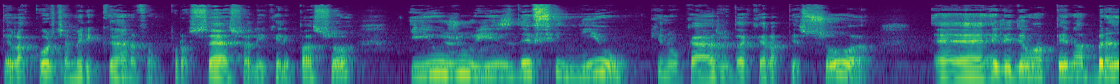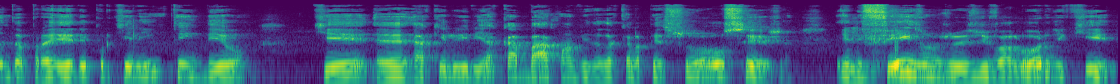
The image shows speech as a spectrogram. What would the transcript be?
pela corte americana, foi um processo ali que ele passou, e o juiz definiu que no caso daquela pessoa, é, ele deu uma pena branda para ele porque ele entendeu que é, aquilo iria acabar com a vida daquela pessoa, ou seja, ele fez um juízo de valor de que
